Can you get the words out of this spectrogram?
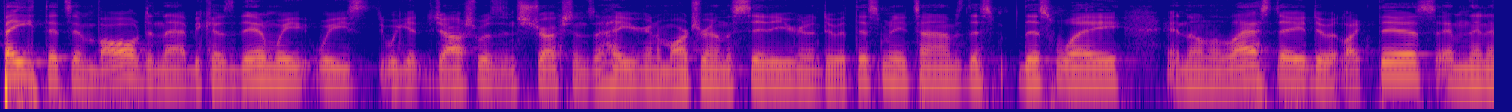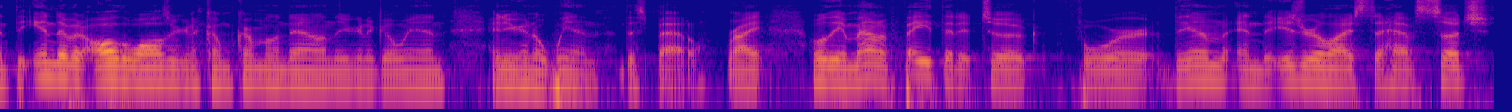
faith that's involved in that because then we we we get Joshua's instructions of hey you're going to march around the city you're going to do it this many times this this way and then on the last day do it like this and then at the end of it all the walls are going to come crumbling down and you're going to go in and you're going to win this battle right well the amount of faith that it took for them and the Israelites to have such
